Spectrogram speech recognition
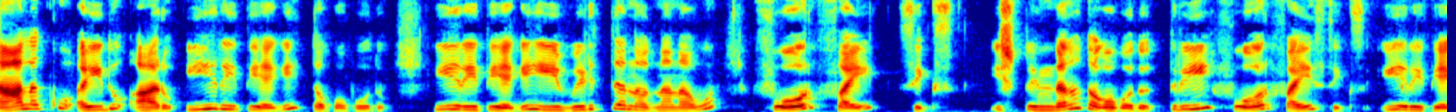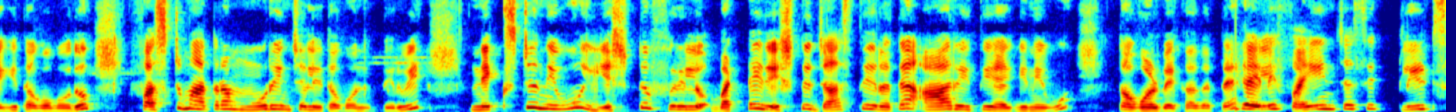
ನಾಲ್ಕು, ಐದು, ಆರು ಈ ರೀತಿಯಾಗಿ ತಗೋಬೋದು. ಈ ರೀತಿಯಾಗಿ ಈ ವಿಡ್ತ್ ಅನ್ನೋದನ್ನ ನಾವು ಫೋರ್ ಫೈವ್ ಸಿಕ್ಸ್ ಇಷ್ಟರಿಂದನೂ ತೊಗೋಬೋದು. ತ್ರೀ ಫೋರ್ ಫೈವ್ ಸಿಕ್ಸ್ ಈ ರೀತಿಯಾಗಿ ತೊಗೋಬೋದು. ಫಸ್ಟ್ ಮಾತ್ರ ಮೂರು ಇಂಚಲ್ಲಿ ತೊಗೊತಿರ್ವಿ ನೆಕ್ಸ್ಟ್ ನೀವು ಎಷ್ಟು ಫ್ರಿಲ್ ಬಟ್ಟೆ ಎಷ್ಟು ಜಾಸ್ತಿ ಇರುತ್ತೆ ಆ ರೀತಿಯಾಗಿ ನೀವು ತೊಗೊಳ್ಬೇಕಾಗತ್ತೆ. ಈಗ ಇಲ್ಲಿ ಫೈವ್ ಇಂಚಸ್ಸಿಗೆ ಪ್ಲೀಟ್ಸ್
